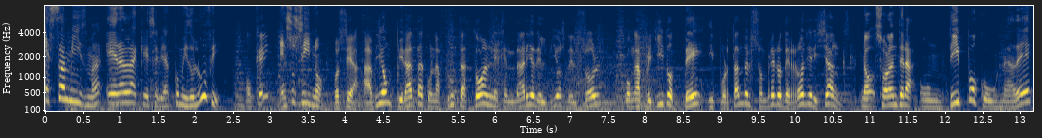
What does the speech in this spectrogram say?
esa misma era la que se había comido Luffy. ¿Ok? Eso sí, no. O sea, había un pirata con la fruta Zoan legendaria del dios del sol, con apellido D y portando el sombrero de Roger y Shanks. No, solamente era un tipo con una D,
